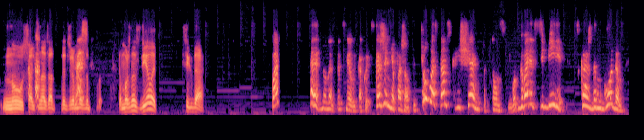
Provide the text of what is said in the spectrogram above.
Ну, сальто назад, это же можно, это можно сделать всегда. Ну, это смелый какой. Скажи мне, пожалуйста, что у вас там с клещами-то в Томске? Вот говорят, в Сибири с каждым годом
